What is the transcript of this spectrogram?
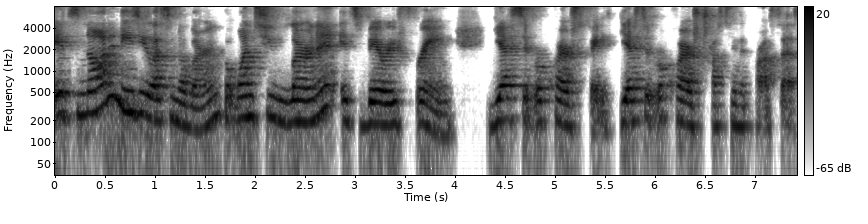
it's not an easy lesson to learn, but once you learn it, it's very freeing. Yes, it requires faith. Yes, it requires trusting the process.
